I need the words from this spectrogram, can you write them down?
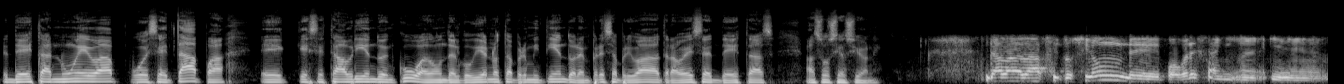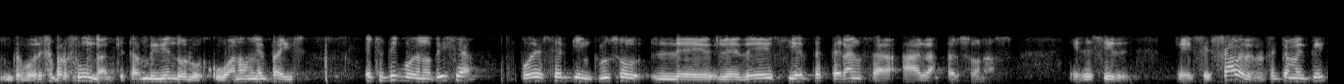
de esta nueva pues etapa eh, que se está abriendo en Cuba, donde el gobierno está permitiendo a la empresa privada a través de estas asociaciones? Dada la situación de pobreza, de pobreza profunda que están viviendo los cubanos en el país, este tipo de noticias puede ser que incluso le, le dé cierta esperanza a las personas. Es decir, que se sabe perfectamente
